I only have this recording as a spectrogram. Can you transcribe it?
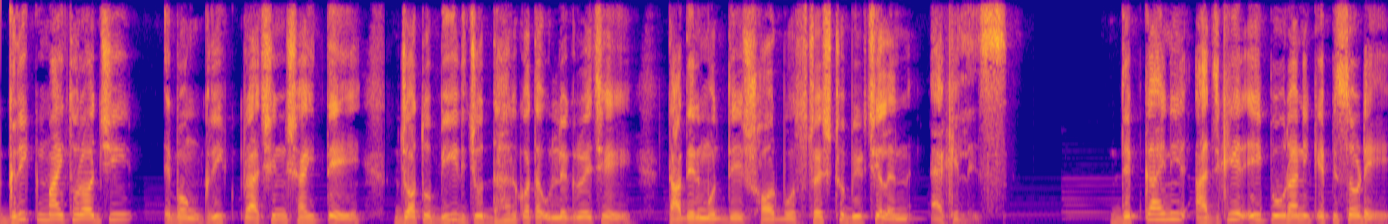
গ্রিক মাইথোলজি এবং গ্রিক প্রাচীন সাহিত্যে যত বীর যোদ্ধার কথা উল্লেখ রয়েছে, তাদের মধ্যে সর্বশ্রেষ্ঠ বীর ছিলেন অ্যাকিলিস। দেবকাহিনীর আজকের এই পৌরাণিক এপিসোডে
